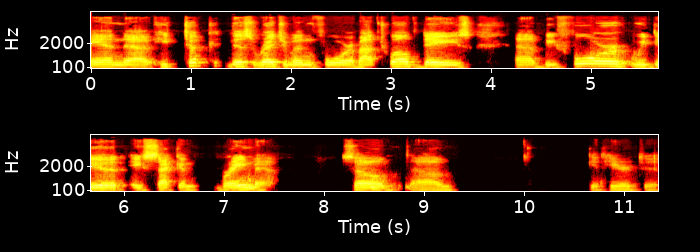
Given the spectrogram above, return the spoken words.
And uh, he took this regimen for about 12 days uh, before we did a second brain map. So um, get here to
